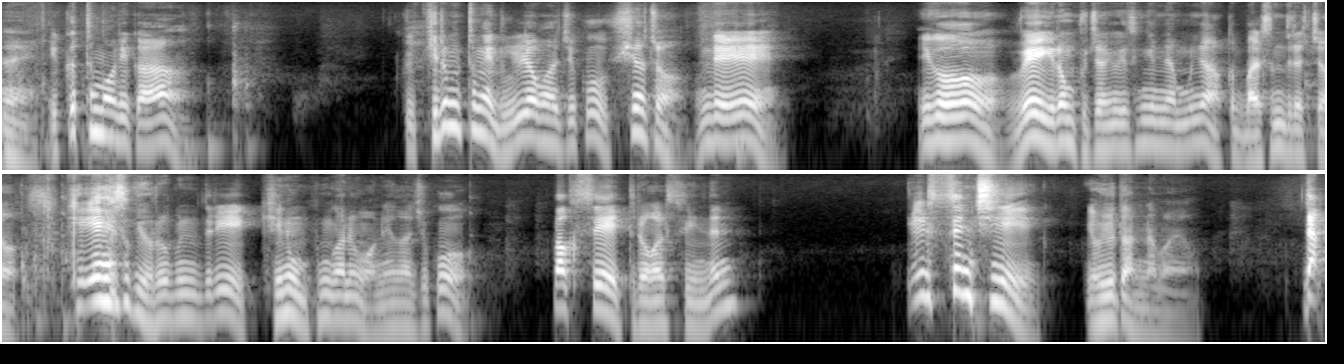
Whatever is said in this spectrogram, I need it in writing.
네, 이 끄트머리가 그 기름통에 눌려가지고 휘어져. 근데 이거 왜 이런 부작용이 생겼냐면요. 아까 말씀드렸죠. 계속 여러분들이 긴 온풍관을 원해가지고 박스에 들어갈 수 있는 1cm 여유도 안 남아요. 딱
